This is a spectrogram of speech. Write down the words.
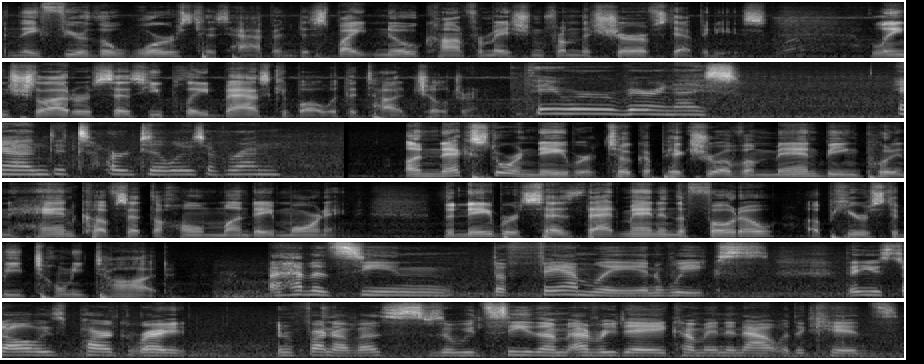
and they fear the worst has happened despite no confirmation from the sheriff's deputies. Lane Schlauter says he played basketball with the Todd children. They were very nice, and it's hard to lose a friend. A next door neighbor took a picture of a man being put in handcuffs at the home Monday morning. The neighbor says that man in the photo appears to be Tony Todd. I haven't seen the family in weeks. They used to always park right in front of us, so we'd see them every day come in and out with the kids.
